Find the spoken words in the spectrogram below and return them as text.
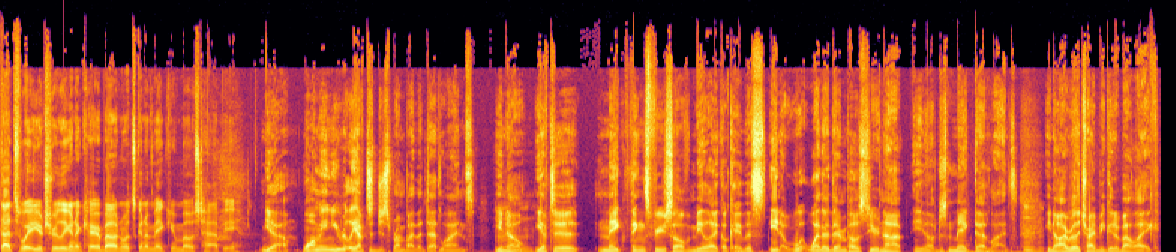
that's what you're truly gonna care about and what's gonna make you most happy. Yeah. Well, I mean, you really have to just run by the deadlines. You know, mm-hmm. you have to make things for yourself and be like, okay, this, you know, w- whether they're imposed to you or not, you know, just make deadlines. Mm-hmm. You know, I really try to be good about like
